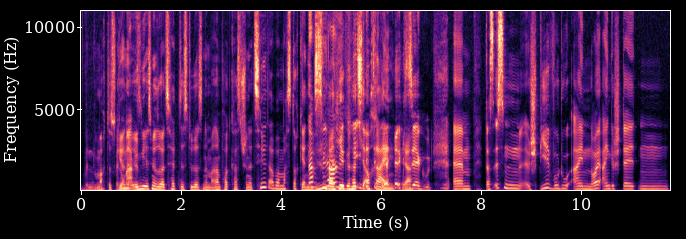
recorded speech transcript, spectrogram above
Wenn du, mach das gerne. Irgendwie ist mir so, als hättest du das in einem anderen Podcast schon erzählt, aber mach's doch gerne in Das diesem, weil ja, hier gehört es ja auch rein. Ja. Sehr gut. Ähm, das ist ein Spiel, wo du einen neu eingestellten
